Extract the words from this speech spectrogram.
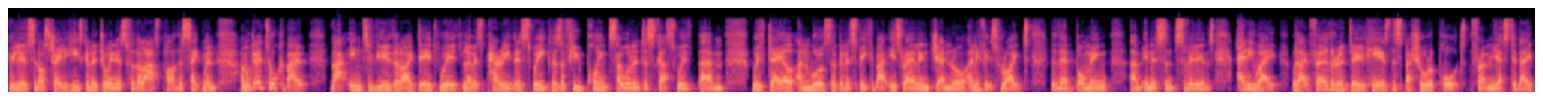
who lives in Australia. He's going to join us for the last part of the segment, and we're going to talk about that interview that I did with Lewis Perry this week. There's a few points I want to discuss with um, with Dale, and we're also going to speak about Israel in general, and if it's right that they're bombing um, innocent civilians. Anyway, without further ado, here's the special report from yesterday.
